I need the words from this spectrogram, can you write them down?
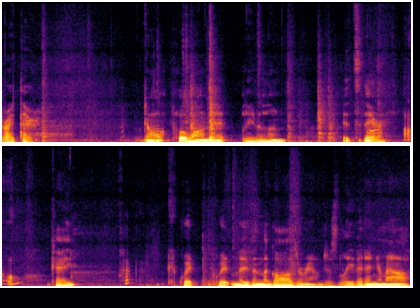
It's right there. Don't pull on it. Leave it alone. It's there. Oh, Okay? Quit quit moving the gauze around. Just leave it in your mouth.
